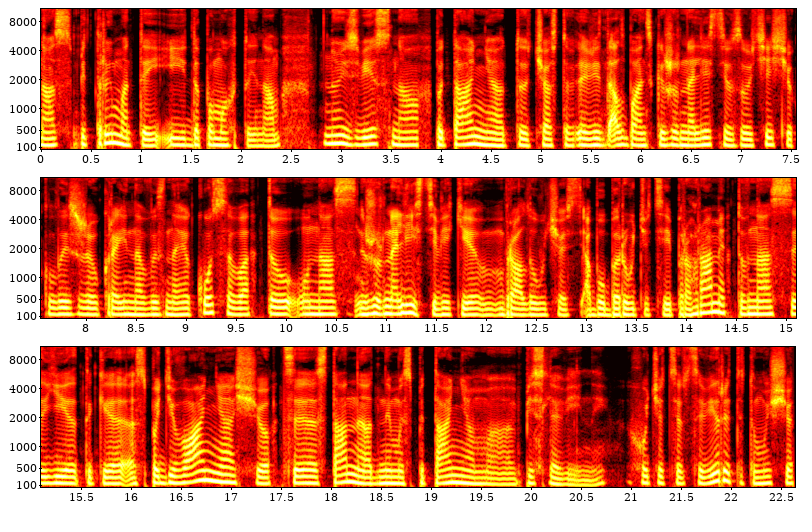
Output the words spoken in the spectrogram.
нас підтримати і допомогти нам. Ну і звісно, питання от часто від албанських журналістів звучить, що коли ж Україна визнає Косово, то у нас журналістів, які брали участь або беруть у цій програмі, то в нас є таке сподівання, що це стане одним із питанням е, після війни. Хочеться в це вірити, тому що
